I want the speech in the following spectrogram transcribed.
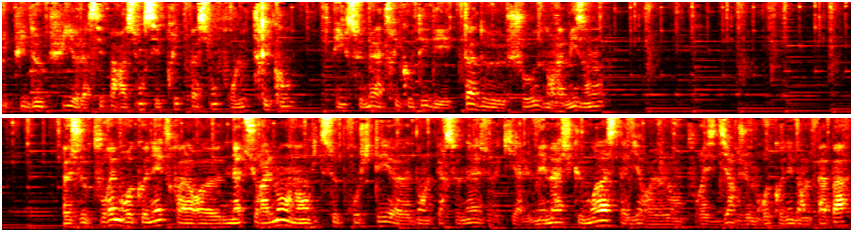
Et puis depuis la séparation, s'est pris de passion pour le tricot. Et il se met à tricoter des tas de choses dans la maison, euh, je pourrais me reconnaître, alors euh, naturellement on a envie de se projeter euh, dans le personnage qui a le même âge que moi, c'est-à-dire on pourrait se dire que je me reconnais dans le papa,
